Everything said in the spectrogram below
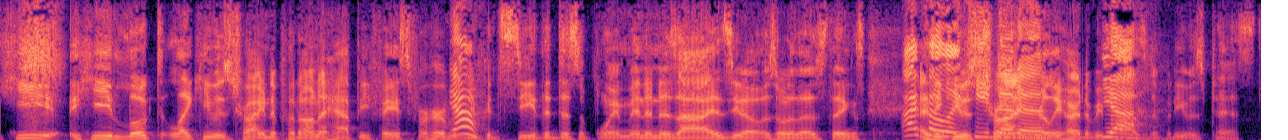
he he looked like he was trying to put on a happy face for her, but Yeah. you could see the disappointment in his eyes. You know, it was one of those things. I I, felt think like he was he trying a- really hard to be yeah. positive, but he was pissed.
